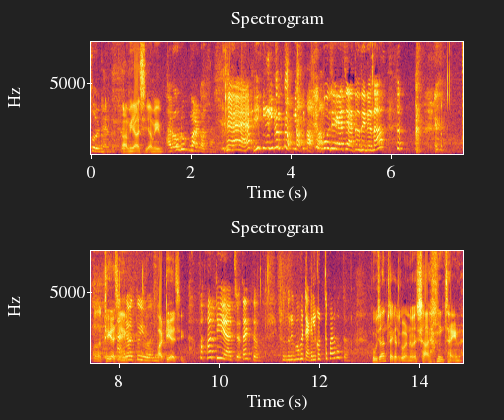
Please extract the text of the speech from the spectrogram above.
পূর্ণার কথা। আমি আসি আমি আর ও রূপমার কথা। হ্যাঁ। বুঝে গেছে এতদিনে না? ঠিক আছে। ফাটি আছি। পাঠিয়ে আছো তাই তো? সুন্দরী বউকে ট্যাকেল করতে পারবে তো? উজান ট্র্যাকেল করে নেবে সায়ন চাই না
